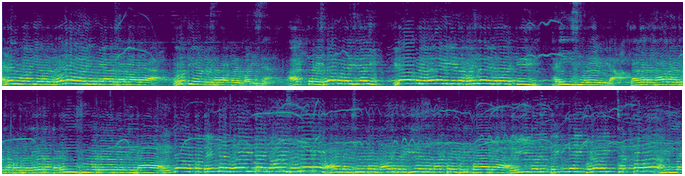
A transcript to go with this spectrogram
அழகு பாண்டியவர்கள் ரோஜாகாலி உரிமையாளர் சார்பாக நூத்தி ஒன்று சிறப்பு பரிசு. அத்தனை சிறப்பு பரிசுகளை இளவப்படி வழங்க இருக்கின்ற பரிசுகளை பெறுவதற்கு கடைசி ஒரே விழா தங்களுக்காக ஒதுக்கப்பட்டுள்ள நேரம் கடைசி ஒரே நிமிடம். எங்கோப்பம் பெண்கள் முறையிட்ட தாய் சரியாக ஆண்கள் சிறுத்தால் நாடுபடி வீரர்கள் மாற்றை பிடிப்பார்கள். செய்வது பெண்களின் குழவை சத்தமா? இல்லை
